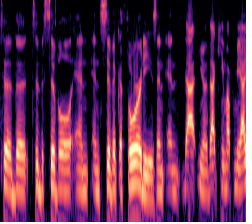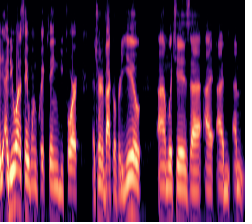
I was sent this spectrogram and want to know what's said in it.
to the to the civil and and civic authorities and and that you know that came up for me i, I do want to say one quick thing before i turn it back over to you um, which is uh, I, I'm, I'm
